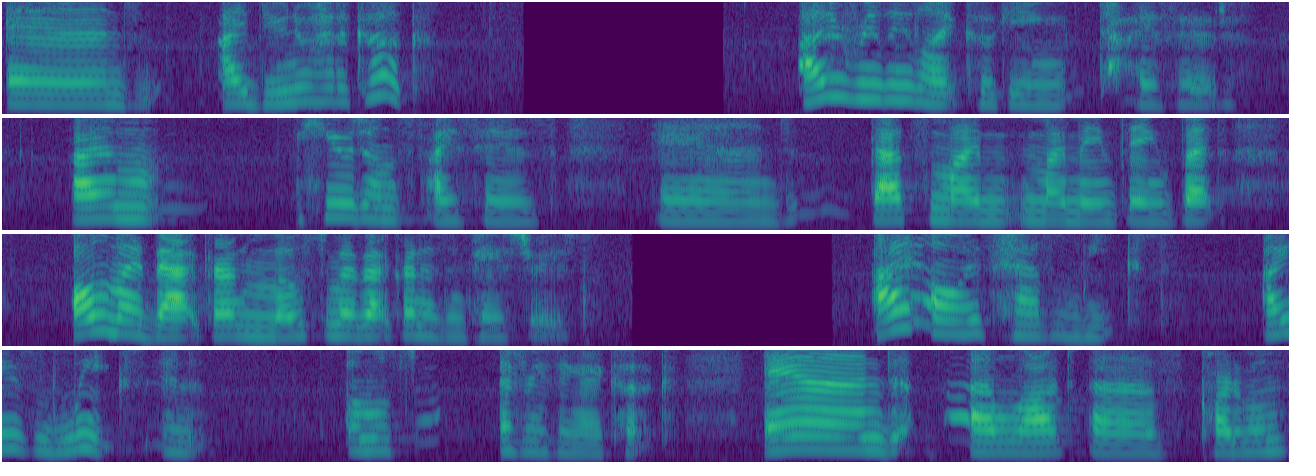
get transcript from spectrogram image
and I do know how to cook. I really like cooking Thai food. I'm huge on spices, and that's my, my main thing. But all of my background, most of my background is in pastries. I always have leeks. I use leeks in almost everything I cook, and a lot of cardamom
